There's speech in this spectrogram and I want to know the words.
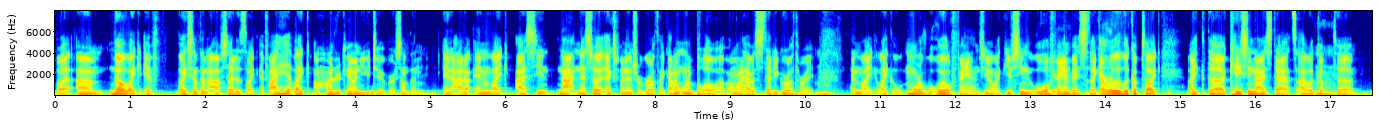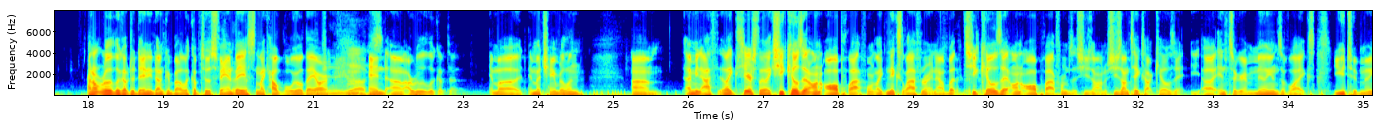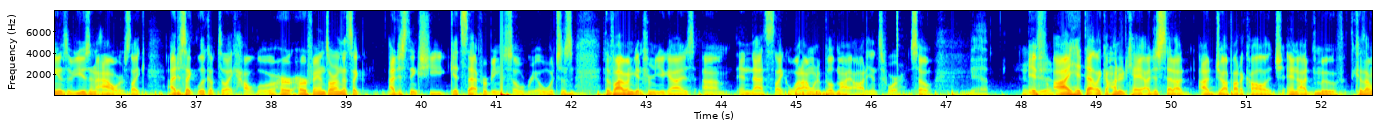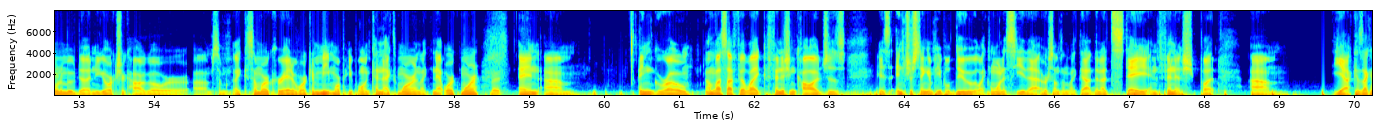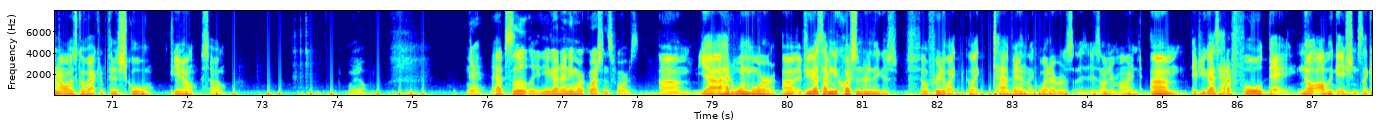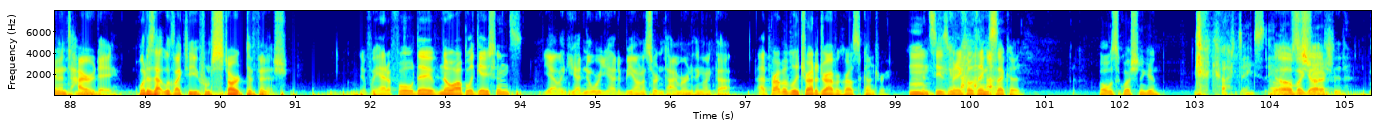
But um, no, like if like something I've said is like if I hit like 100k on YouTube or something, and I don't and like I see not necessarily exponential growth. Like I don't want to blow up. I want to have a steady growth rate, Mhm. and like like more loyal fans. You know, like you've seen the loyal Yeah. fan bases. Like I really look up to like like the Casey Neistats. I look Mhm. up to. I don't really look up to Danny Duncan, but I look up to his fan base and like how loyal they are and um, I really look up to Emma Emma Chamberlain. Um, I mean, I th- like seriously, like she kills it on all platforms. Like Nick's laughing right now, but she kills it on all platforms that she's on. If she's on TikTok, kills it. Uh, Instagram, millions of likes. YouTube, millions of views in hours. Like I just like look up to like how loyal her her fans are, and that's like I just think she gets that for being so real, which is Mm-hmm. the vibe I'm getting from you guys. Um, and that's like what I want to build my audience for. So Yeah. Hell if yeah. I hit that like 100k, I just said I'd I'd drop out of college and I'd move because I want to move to New York, Chicago, or um, some like somewhere creative where I can meet more people and connect more and like network more Right. and um and grow. Unless I feel like finishing college is is interesting and people do like want to see that or something like that, then I'd stay and finish. But um, yeah, because I can always go back and finish school, you know. So well, Yeah, absolutely. You got any more questions for us? Um, yeah, I had one more. Um, if you guys have any questions or anything, just feel free to like like tap in, like whatever is, is on your mind. Um, if you guys had a full day, no obligations, like an entire day, what does that look like to you from start to finish? If we had a full day of no obligations, Yeah, like you had nowhere you had to be on a certain time or anything like that. I'd probably try to drive across the country Hmm. and see as many cool things as I could. what was the question again? God, thanks. I Oh was my gosh.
